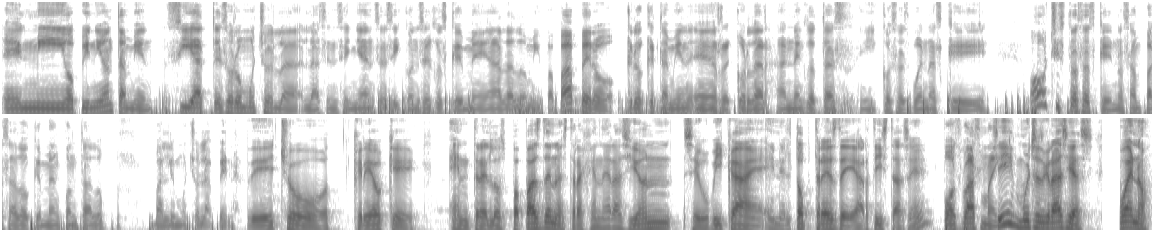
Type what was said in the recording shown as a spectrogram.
en mi opinión también sí atesoro mucho la- las enseñanzas y consejos que me ha dado mi papá, pero creo que también eh, recordar anécdotas y cosas buenas que, o chistosas que nos han pasado, que me han contado, pues vale mucho la pena. De hecho, creo que entre los papás de nuestra generación se ubica en el top 3 de artistas, ¿eh? Pues vas, Mike. Sí, muchas gracias. Bueno,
